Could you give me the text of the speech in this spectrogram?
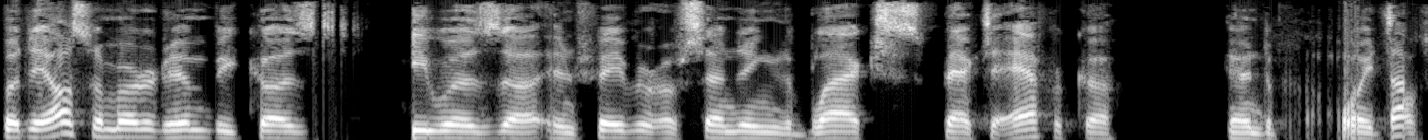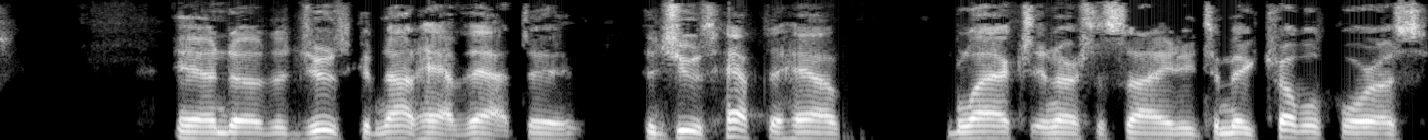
but they also murdered him because he was uh, in favor of sending the blacks back to Africa and to point south. And uh, the Jews could not have that. The, the Jews have to have blacks in our society to make trouble for us,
